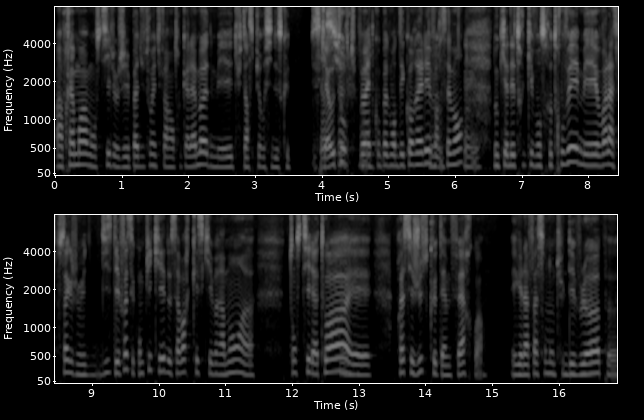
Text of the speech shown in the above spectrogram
Après, moi, mon style, j'ai pas du tout envie de faire un truc à la mode, mais tu t'inspires aussi de ce que de ce qu'il y a autour. sûr, Tu peux être complètement décorrélé, Mm. forcément. Oui. Donc, il y a des trucs qui vont se retrouver, mais voilà, c'est pour ça que je me dis, des fois, c'est compliqué de savoir qu'est-ce qui est vraiment euh, ton style à toi. Mm. Et après, c'est juste ce que tu aimes faire, quoi. Et la façon dont tu le développes. euh,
